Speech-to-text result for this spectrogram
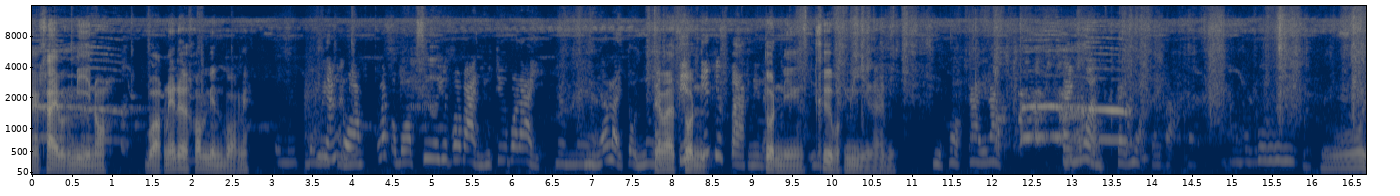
คล้ายๆบักหมี่เนาะบอกในเด้อคอมเมนต์บอกนี่บ่มีมีหยังบอกแล้วก็บอกซื้ออยู่พ่อบ้านอยู่ชื่อบ่ได้นั่นแน่นี่แล้วหลายต้นนึงแต่ว่าติดต้นติดอยู่ปากนี่แหละต้นนี้คือบักหมี่นะนี่นี่ข้อไก่เราไก่ง่วงไก่ห่วงไก่บาทเนาะ โอ้ย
